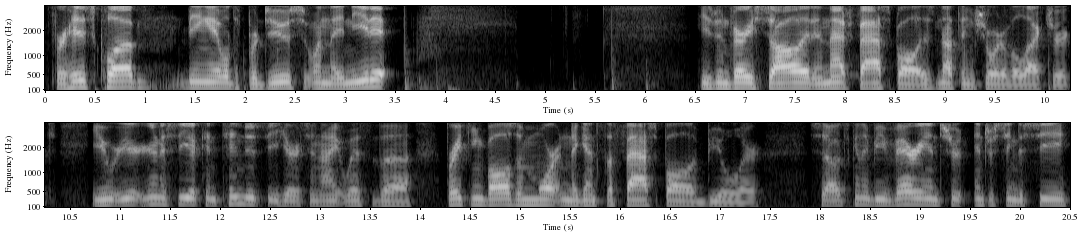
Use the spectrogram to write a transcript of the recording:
for his club being able to produce when they need it. He's been very solid, and that fastball is nothing short of electric. You, you're going to see a contingency here tonight with the breaking balls of Morton against the fastball of Buehler. So it's going to be very inter- interesting to see.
